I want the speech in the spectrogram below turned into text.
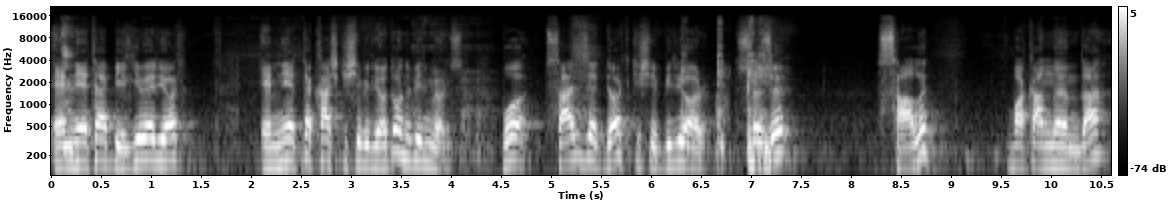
Emniyete bilgi veriyor. Emniyette kaç kişi biliyordu onu bilmiyoruz. Bu sadece dört kişi biliyor sözü Sağlık Bakanlığı'nda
